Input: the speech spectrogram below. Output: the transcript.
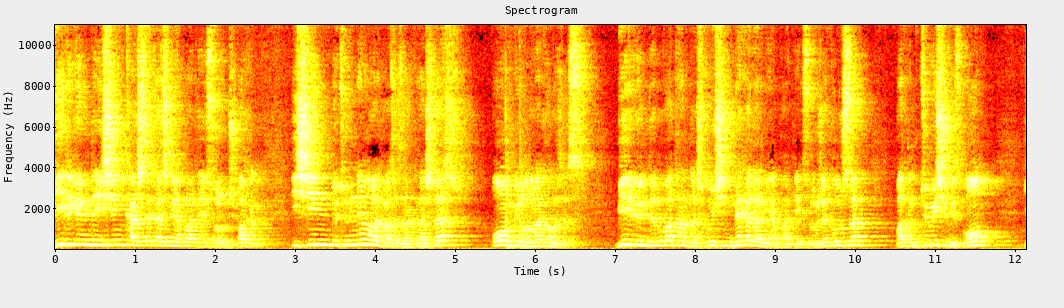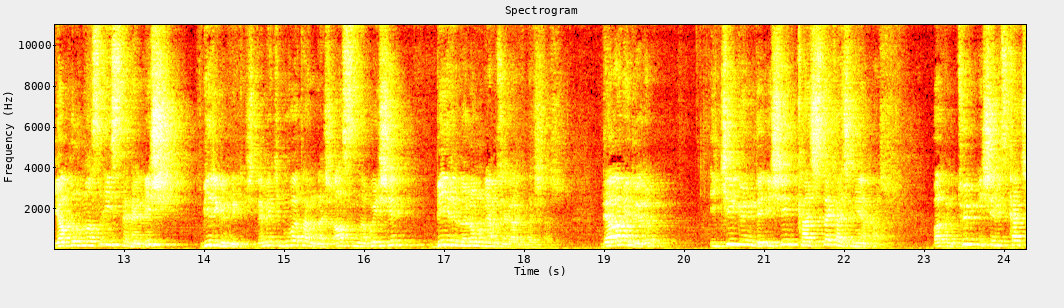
Bir günde işin kaçta kaçını yapar diye sormuş. Bakın işin bütünü ne olarak alacağız arkadaşlar? 10 gün olarak alacağız. Bir günde bu vatandaş bu işin ne kadarını yapar diye soracak olursak bakın tüm işimiz 10. Yapılması istenen iş bir günlük iş. Demek ki bu vatandaş aslında bu işin 1 bölü 10'unu yapacak arkadaşlar. Devam ediyorum. 2 günde işin kaçta kaçını yapar? Bakın tüm işimiz kaç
